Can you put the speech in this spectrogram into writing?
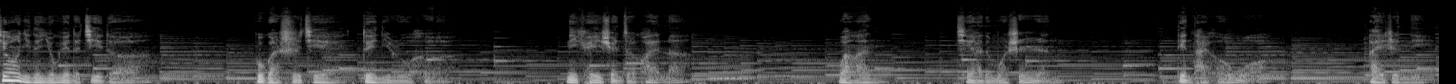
希望你能永远的记得，不管世界对你如何，你可以选择快乐。晚安，亲爱的陌生人。电台和我爱着你。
